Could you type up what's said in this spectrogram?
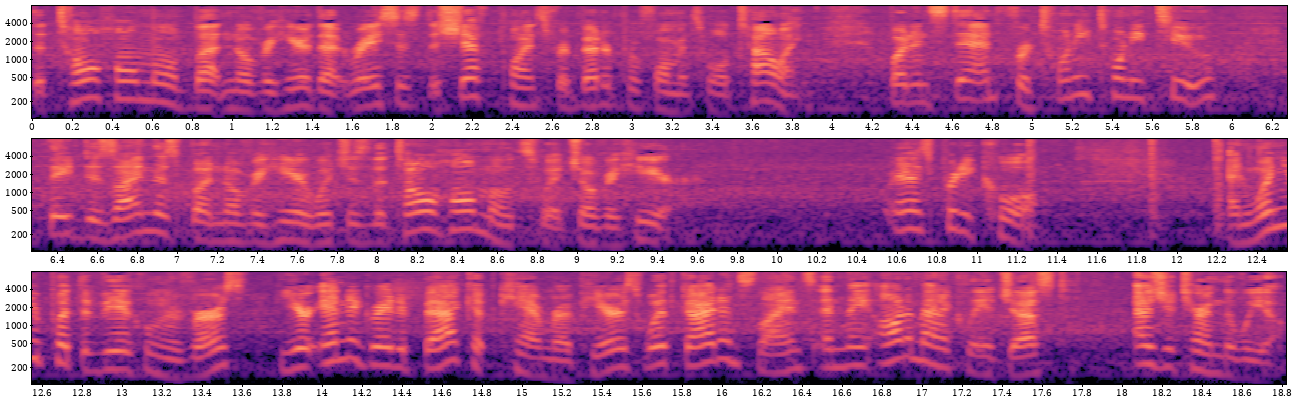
the tow haul mode button over here that raises the shift points for better performance while towing. But instead, for 2022, they designed this button over here, which is the tow haul mode switch over here. And it's pretty cool. And when you put the vehicle in reverse, your integrated backup camera appears with guidance lines and they automatically adjust as you turn the wheel.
